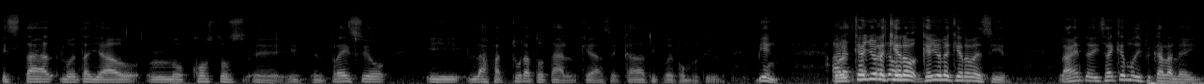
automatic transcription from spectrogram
está lo detallado, los costos, eh, el precio y la factura total que hace cada tipo de combustible. Bien. Pero ¿qué, yo le quiero, yo le quiero decir? La gente dice, hay que modificar la ley.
